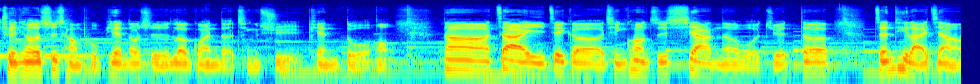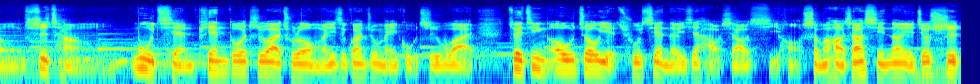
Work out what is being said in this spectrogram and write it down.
全球的市场普遍都是乐观的情绪偏多，哈。那在这个情况之下呢，我觉得整体来讲，市场目前偏多之外，除了我们一直关注美股之外，最近欧洲也出现了一些好消息哈。什么好消息呢？也就是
